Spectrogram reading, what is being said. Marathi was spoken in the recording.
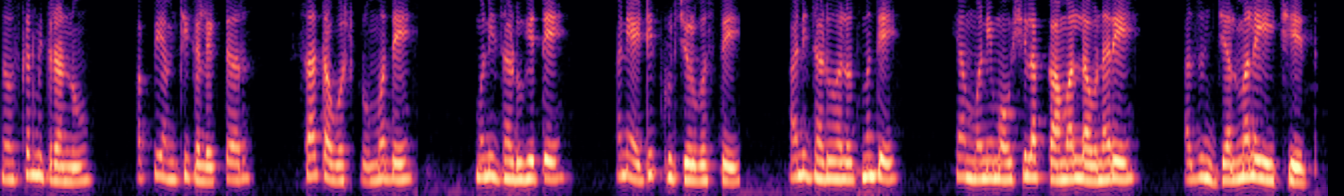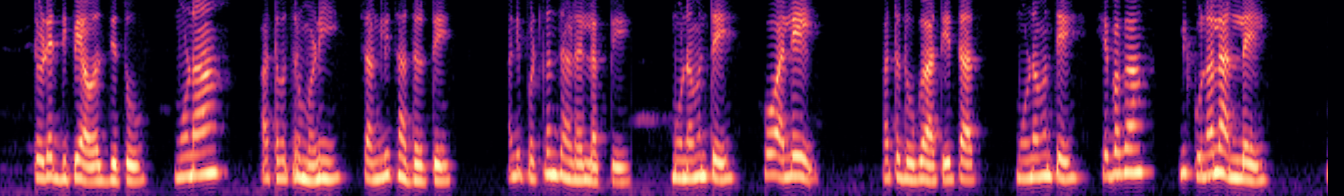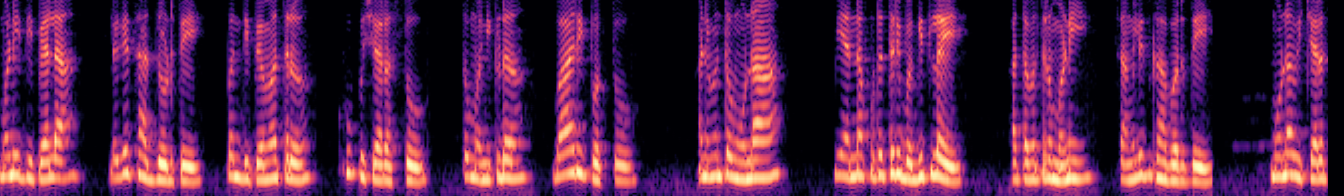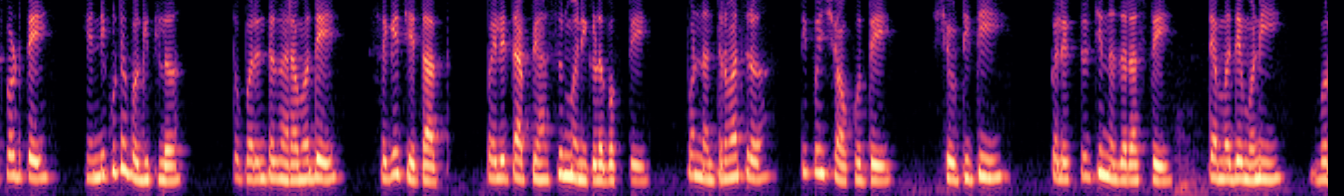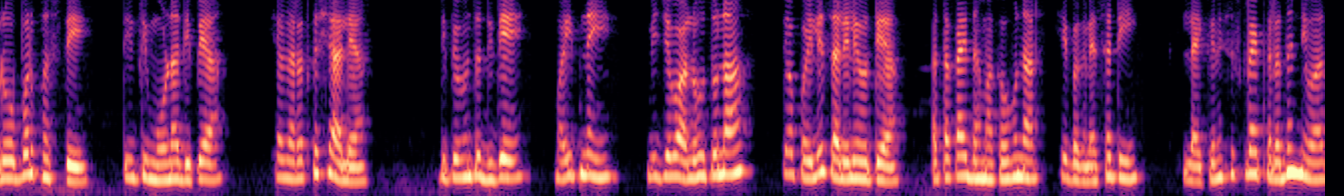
नमस्कार मित्रांनो. अप्पी आमची कलेक्टर सात ऑगस्ट प्रोमध्ये मणी झाडू घेते आणि ऐटीत खुर्चीवर बसते आणि झाडू हलवत म्हणते ह्या मणी मावशीला कामाला लावणारे अजून जन्माला यायची आहेत. तेवढ्यात दिपे आवाज देतो मोना आता मात्र मणी चांगलीच हादरते आणि पटकन झाडायला लागते. मोना म्हणते हो आले. आता दोघं आत येतात. मोना म्हणते हे बघा मी कुणाला आणलं आहे मणी दिप्याला लगेच हात जोडते पण दिप्या मात्र खूप हुशार असतो. तो मनीकडं बारीक बघतो. आणि म्हणतो मोना मी यांना कुठंतरी बघितलं आहे आता मात्र मणी चांगलीच घाबरते. मोना विचारत पडते यांनी कुठे बघितलं? तोपर्यंत घरामध्ये सगळेच येतात. पहिले तर आपली हसून मणीकडं बघते. पण नंतर मात्र ती पण शॉक होते. शेवटी ती कलेक्टरची नजर असते. त्यामध्ये मणी बरोबर फसते. ती ती मोना दिप्या ह्या घरात कशा आल्या? दिप्या म्हणतो दिदे माहीत नाही. मी जेव्हा आलो होतो ना तेव्हा पहिलेच आलेल्या होत्या आता काय धमाका होणार हे बघण्यासाठी. लाईक आणि सबस्क्राईब करा. धन्यवाद.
